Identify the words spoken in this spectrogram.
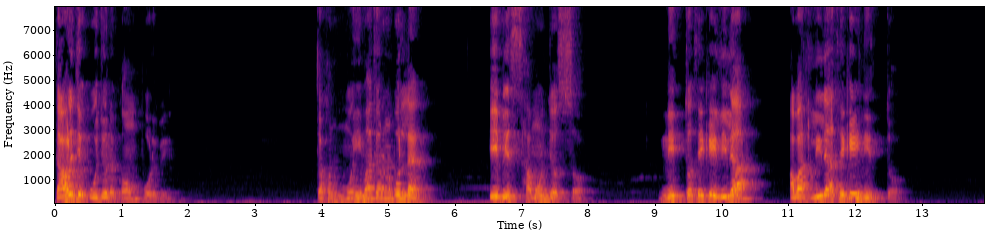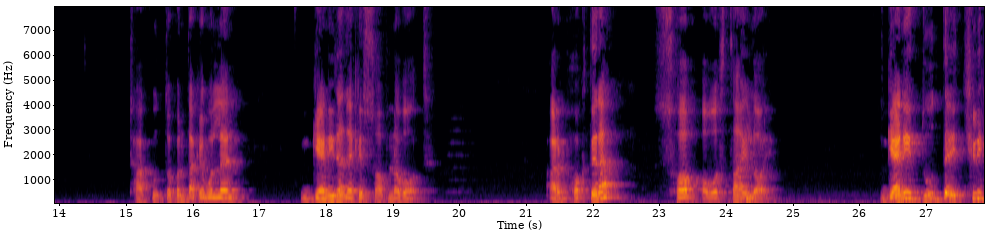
তাহলে যে ওজনে কম পড়বে। তখন মহিমাচরণ বললেন এ বেশ সামঞ্জস্য। নৃত্য থেকে লীলা, আবার লীলা থেকেই নৃত্য। ঠাকুর তখন তাকে বললেন, জ্ঞানীরা দেখে স্বপ্নবধ, আর ভক্তেরা সব অবস্থায় লয়। জ্ঞানী দুধ দেয় ছিড়িক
